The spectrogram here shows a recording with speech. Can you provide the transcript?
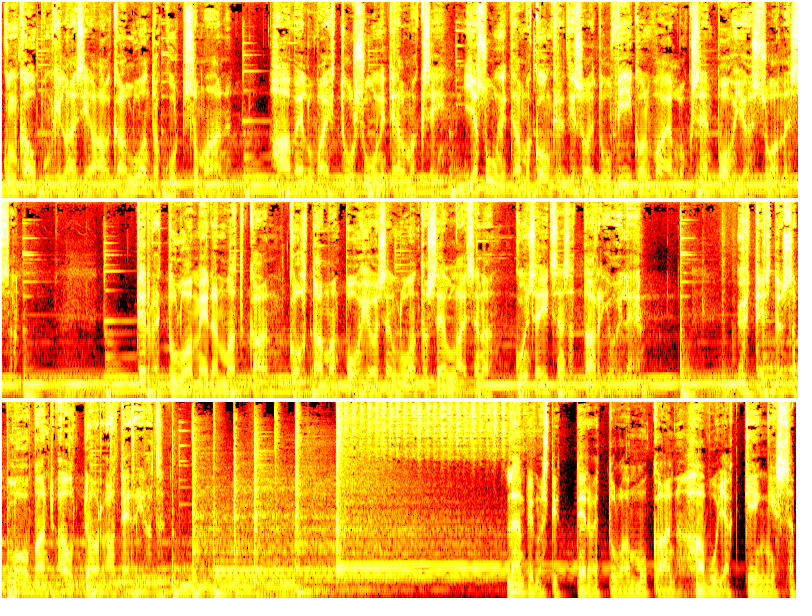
kun kaupunkilaisia alkaa luonto kutsumaan, haaveilu vaihtuu suunnitelmaksi ja suunnitelma konkretisoituu viikon vaellukseen Pohjois-Suomessa. Tervetuloa meidän matkaan kohtaamaan pohjoisen luonto sellaisena kuin se itsensä tarjoilee. Yhteistyössä Blowband Outdoor-ateriat. Lämpimästi tervetuloa mukaan Havuja kengissä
